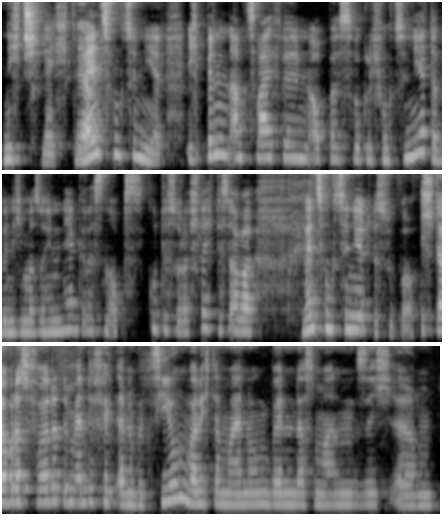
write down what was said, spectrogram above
nicht schlecht, Ja. wenn es funktioniert. Ich bin am Zweifeln, ob es wirklich funktioniert. Da bin ich immer so hin und her gerissen, ob es gut ist oder schlecht ist. Aber wenn es funktioniert, ist super. Ich glaube, das fördert im Endeffekt eine Beziehung, weil ich der Meinung bin, dass man sich ähm,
